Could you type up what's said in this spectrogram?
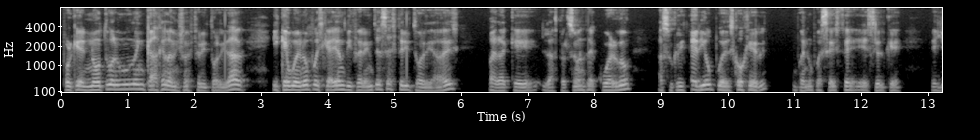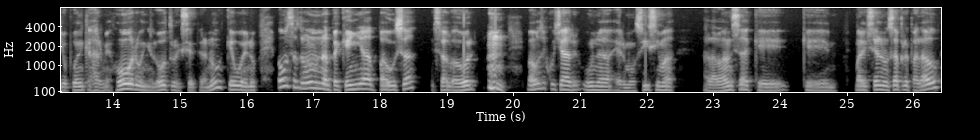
porque no todo el mundo encaja en la misma espiritualidad. Y qué bueno pues que hayan diferentes espiritualidades para que las personas de acuerdo a su criterio puedan escoger, bueno, pues este es el que yo puedo encajar mejor o en el otro, etcétera, ¿no? Qué bueno. Vamos a tomar una pequeña pausa, Salvador. Vamos a escuchar una hermosísima alabanza que, que Maricela nos ha preparado.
